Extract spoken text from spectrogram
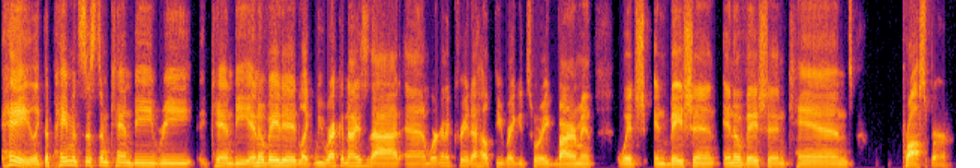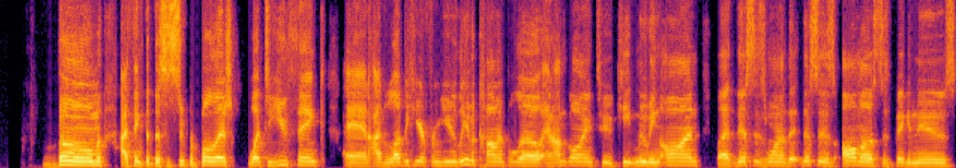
hey like the payment system can be re can be innovated. Like we recognize that and we're going to create a healthy regulatory environment which innovation innovation can prosper Boom. I think that this is super bullish. What do you think? And I'd love to hear from you. Leave a comment below and I'm going to keep moving on. But this is one of the this is almost as big a news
